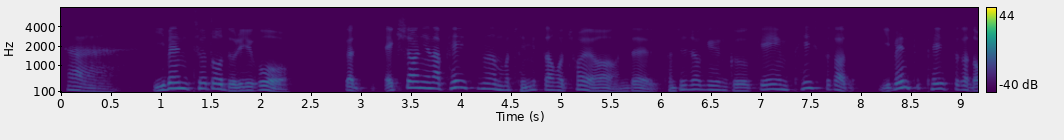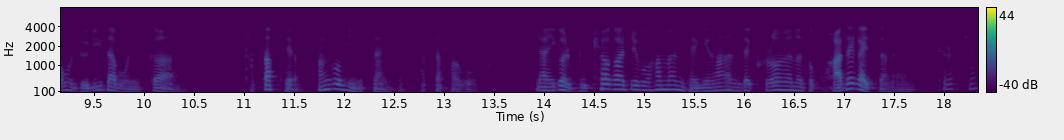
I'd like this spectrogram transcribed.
하, 이벤트도 느리고 그러니까 액션이나 페이스는 뭐 재밌다고 쳐요. 근데 전체적인 그 게임 페이스가 이벤트 페이스가 너무 느리다 보니까 답답해요. 한국인 입장에서 답답하고 그냥 이걸 묵혀가지고 하면 되긴 하는데 그러면은 또 과제가 있잖아요. 그렇죠.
